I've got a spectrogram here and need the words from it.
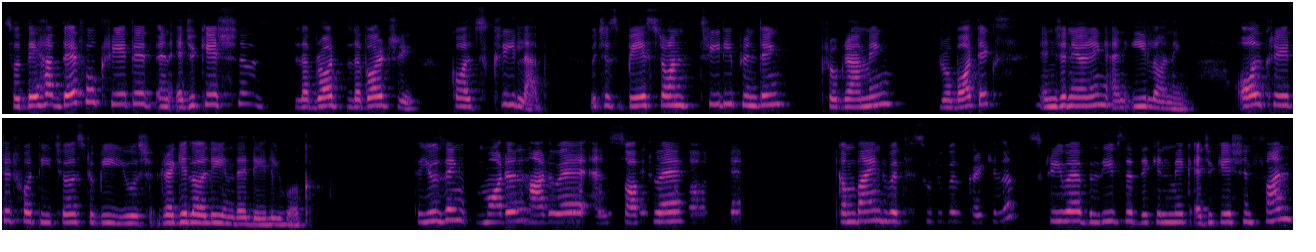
So they have therefore created an educational laboratory called SkriLab, which is based on 3D printing, programming, robotics, engineering, and e-learning, all created for teachers to be used regularly in their daily work. So using modern hardware and software combined with suitable curriculum, Skriware believes that they can make education fun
